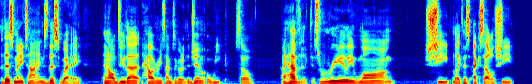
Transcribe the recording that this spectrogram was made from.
this many times this way. And I'll do that however many times I go to the gym a week. So I have like this really long sheet, like this Excel sheet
